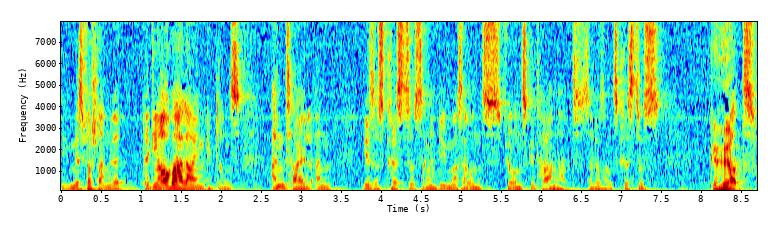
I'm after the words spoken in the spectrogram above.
nicht missverstanden wird, der Glaube allein gibt uns Anteil an Jesus Christus, an dem, was er uns für uns getan hat, sodass uns Christus gehört.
